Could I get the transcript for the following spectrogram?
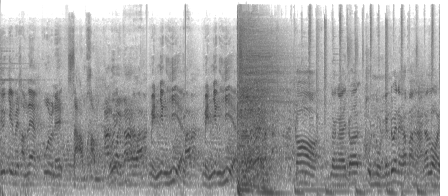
ชื่อกินไปคำแรกพูดไปเลยสามคอร่อยมากำเหม็นยังเฮียเหม็นยังเฮีย ก็ยังไงก็อุดหนุนกันด้วยนะครับ อาหารอร่อย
